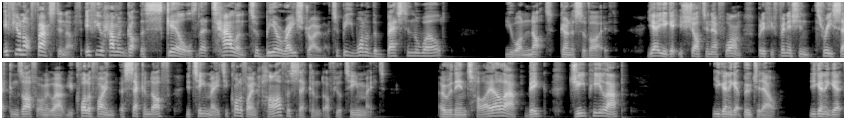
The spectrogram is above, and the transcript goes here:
If you're not fast enough, if you haven't got the skills, the talent to be a race driver, to be one of the best in the world, you are not going to survive. Yeah, you get your shot in F1, but if you're finishing three seconds off, I mean, wow, you're qualifying a second off your teammate, you're qualifying half a second off your teammate over the entire lap, big GP lap, you're going to get booted out. You're going to get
